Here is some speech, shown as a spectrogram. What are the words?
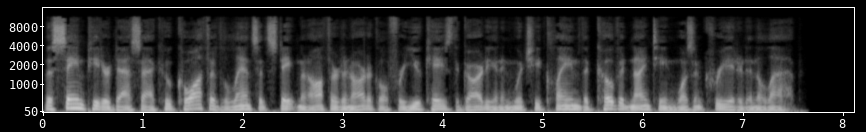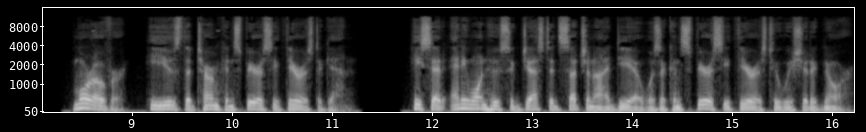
the same Peter Daszak who co authored the Lancet statement authored an article for UK's The Guardian in which he claimed that COVID 19 wasn't created in a lab. Moreover, he used the term conspiracy theorist again. He said anyone who suggested such an idea was a conspiracy theorist who we should ignore.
